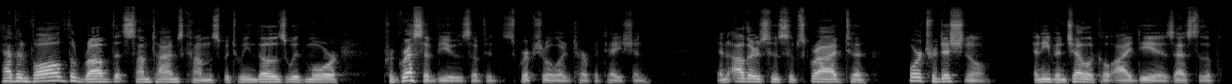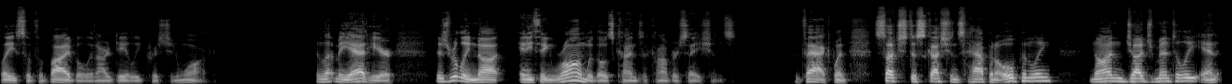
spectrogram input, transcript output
have involved the rub that sometimes comes between those with more progressive views of scriptural interpretation and others who subscribe to more traditional and evangelical ideas as to the place of the Bible in our daily Christian walk. And let me add here, there's really not anything wrong with those kinds of conversations. In fact, when such discussions happen openly, non judgmentally, and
